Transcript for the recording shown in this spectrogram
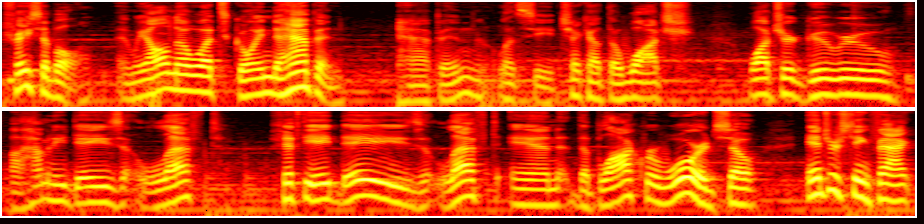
traceable and we all know what's going to happen. Happen. Let's see. Check out the watch watcher guru. Uh, how many days left? 58 days left and the block reward. So interesting fact.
